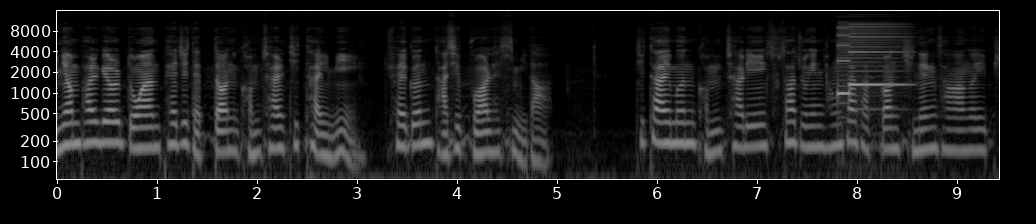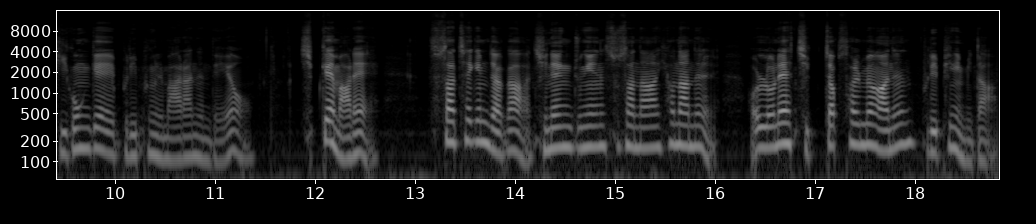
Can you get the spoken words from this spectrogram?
2년 8개월 동안 폐지됐던 검찰 티타임이 최근 다시 부활했습니다. 티타임은 검찰이 수사 중인 형사사건 진행 상황의 비공개 브리핑을 말하는데요. 쉽게 말해 수사 책임자가 진행 중인 수사나 현안을 언론에 직접 설명하는 브리핑입니다.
